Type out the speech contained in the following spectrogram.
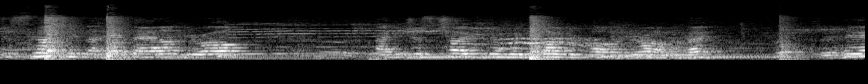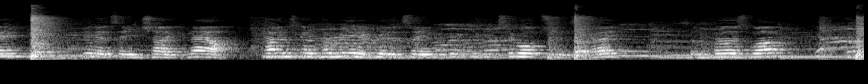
just snatching the head down under your arm and you're just choking them with the bony part of your arm, okay? So here, guillotine choke. Now, Callum's going to put me in a guillotine. We're going to give you two options, okay? So the first one.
